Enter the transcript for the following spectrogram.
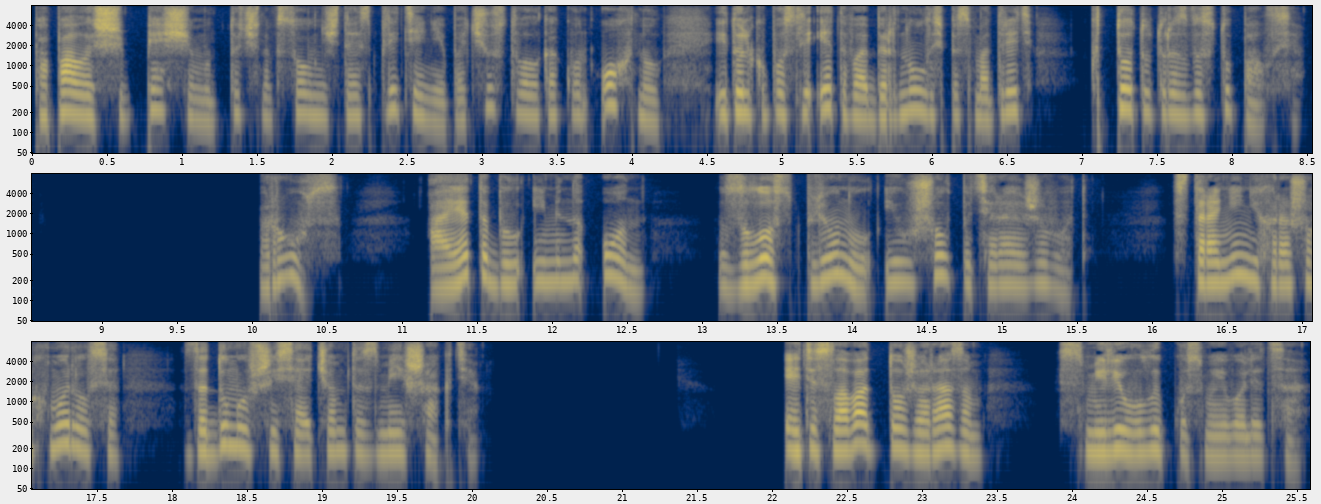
Попалась шипящему точно в солнечное сплетение, почувствовала, как он охнул, и только после этого обернулась посмотреть, кто тут развыступался. Рус. А это был именно он. Зло сплюнул и ушел, потирая живот. В стороне нехорошо хмурился, задумавшийся о чем то змей Шакти. Эти слова тоже разом смели улыбку с моего лица.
